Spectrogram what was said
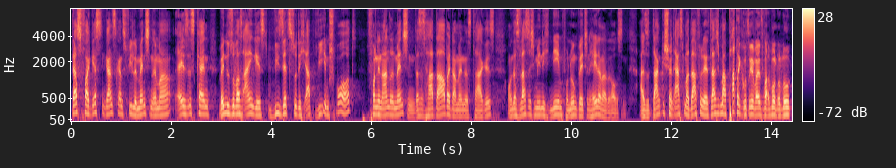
das vergessen ganz, ganz viele Menschen immer. Ey, es ist kein, wenn du sowas eingehst, wie setzt du dich ab, wie im Sport, von den anderen Menschen. Das ist harte Arbeit am Ende des Tages und das lasse ich mir nicht nehmen von irgendwelchen Hatern da draußen. Also Dankeschön erstmal dafür. Jetzt lasse ich mal Patrick gut reden, weil es war ein Monolog.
